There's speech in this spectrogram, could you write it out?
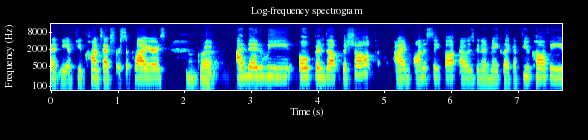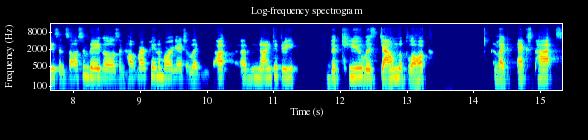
sent me a few contacts for suppliers. Oh, Great. And then we opened up the shop. I honestly thought I was going to make like a few coffees and sell some bagels and help Mark pay the mortgage. Like uh, nine to three, the queue was down the block, like expats,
